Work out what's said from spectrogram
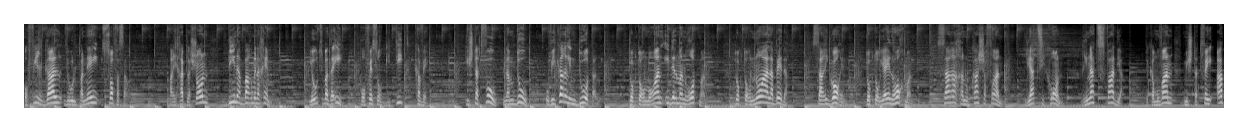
אופיר גל ואולפני סוף הסאונד. עריכת לשון, דינה בר מנחם. ייעוץ מדעי, פרופסור גיתית קווה. השתתפו, למדו, ובעיקר לימדו אותנו. דוקטור מורן אידלמן רוטמן, דוקטור נועה אלבדה, שרי גורן, דוקטור יעל הוכמן, שרה חנוכה שפרן, ליאת סיקרון, רינת ספדיה, וכמובן משתתפי אפ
